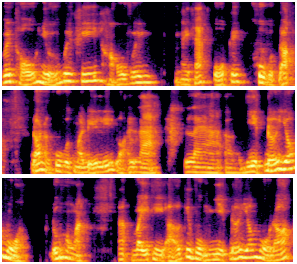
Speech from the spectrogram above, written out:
với thổ nhưỡng với khí hậu với ngày khác của cái khu vực đó. Đó là khu vực mà địa lý gọi là là uh, nhiệt đới gió mùa đúng không ạ? À? vậy thì ở cái vùng nhiệt đới gió mùa đó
